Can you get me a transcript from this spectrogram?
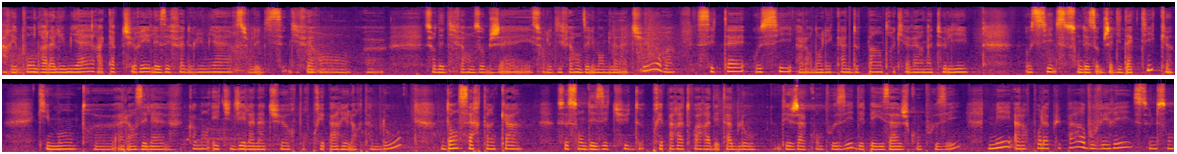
à répondre à la lumière, à capturer les effets de lumière sur les différents, euh, sur les différents objets et sur les différents éléments de la nature. C'était aussi, alors dans les cas de peintres qui avaient un atelier, aussi, ce sont des objets didactiques qui montrent euh, à leurs élèves comment étudier la nature pour préparer leur tableau. Dans certains cas, ce sont des études préparatoires à des tableaux déjà composés, des paysages composés. Mais alors pour la plupart, vous verrez, ce ne sont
